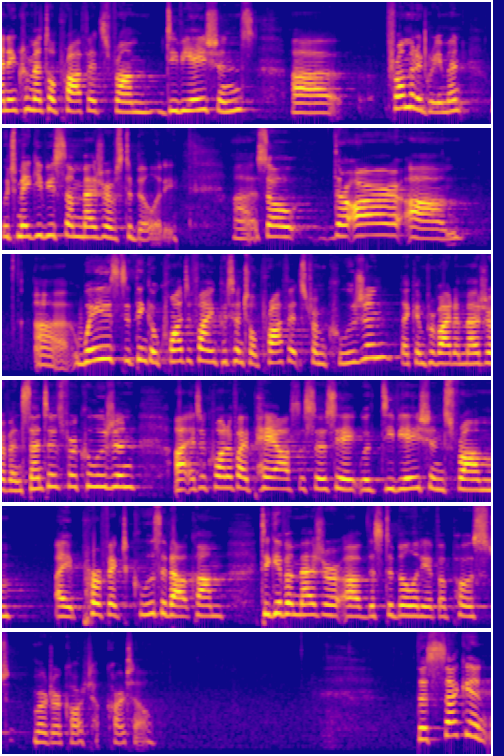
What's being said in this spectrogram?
and incremental profits from deviations uh, from an agreement, which may give you some measure of stability. Uh, so there are um, uh, ways to think of quantifying potential profits from collusion that can provide a measure of incentives for collusion, uh, and to quantify payoffs associated with deviations from a perfect collusive outcome to give a measure of the stability of a post-merger cartel. The second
